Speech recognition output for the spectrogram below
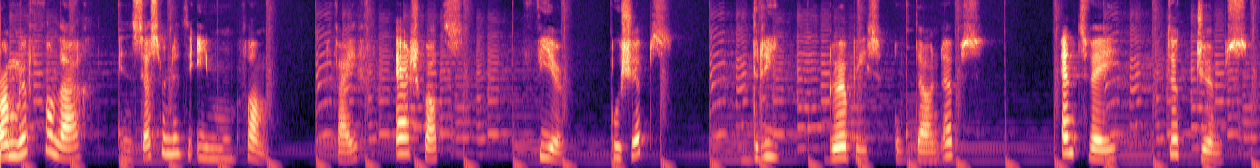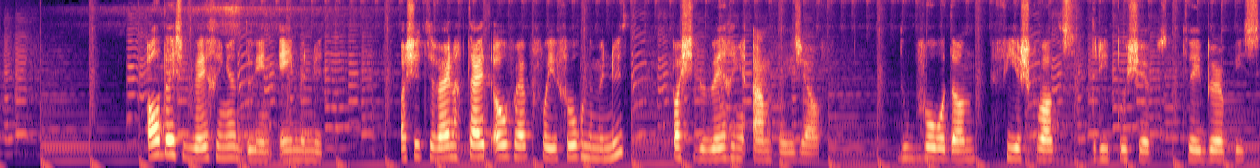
warming up van vandaag in 6 minuten IMOM van 5 air squats, 4 push-ups, 3 burpees of down-ups en 2 tuck jumps. Al deze bewegingen doe je in 1 minuut. Als je te weinig tijd over hebt voor je volgende minuut, pas je bewegingen aan voor jezelf. Doe bijvoorbeeld dan 4 squats, 3 push-ups, 2 burpees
